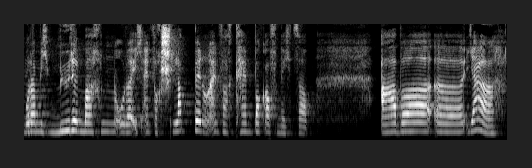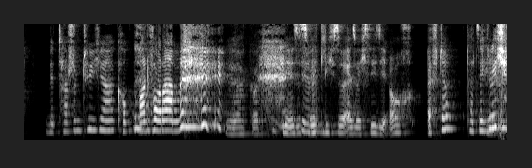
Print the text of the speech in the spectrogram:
oder mich müde machen oder ich einfach schlapp bin und einfach keinen Bock auf nichts hab. Aber äh, ja, mit Taschentücher kommt man voran. Ja, Gott. Nee, es ist wirklich so, also ich sehe sie auch öfter tatsächlich.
